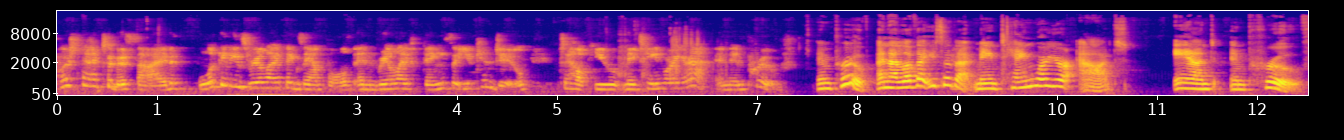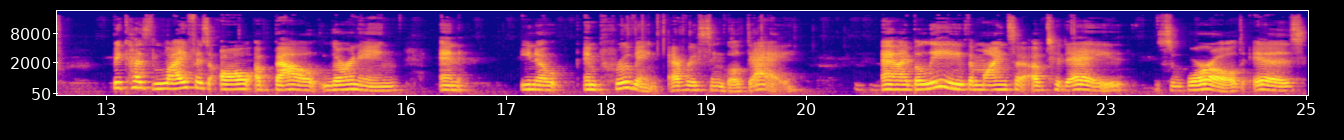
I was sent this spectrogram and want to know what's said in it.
push that to the side, look at these real life examples and real life things that you can do to help you maintain where you're at and improve. improve. And I love that you said that. Maintain where you're at and improve because life is all about learning and, you know, improving every single day. Mm-hmm. And I believe the mindset of today's world is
